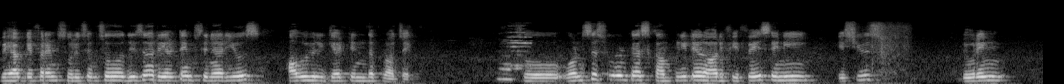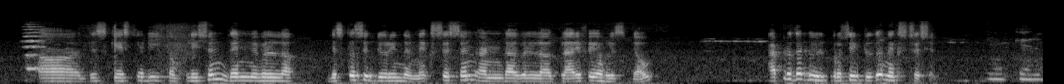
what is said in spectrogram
We have different solutions. So these are real-time scenarios how we will get in the project. Okay. So once the student has completed or if you face any issues during uh, this case study completion, then we will uh, discuss it during the next session and I will uh, clarify all his doubt. After that, we will proceed to the next session. Okay.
